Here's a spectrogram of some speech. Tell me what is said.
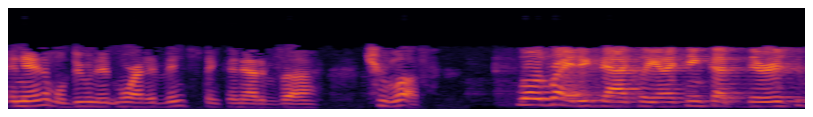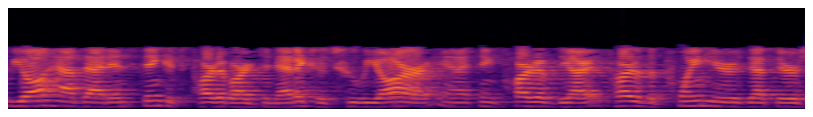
an animal doing it more out of instinct than out of uh, true love. Well, right, exactly. And I think that there is, we all have that instinct. It's part of our genetics. It's who we are. And I think part of the, part of the point here is that there's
